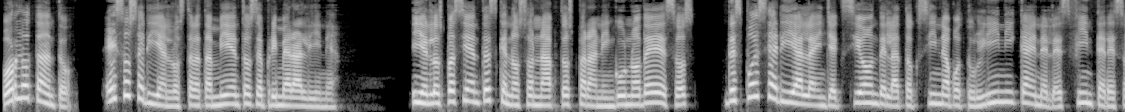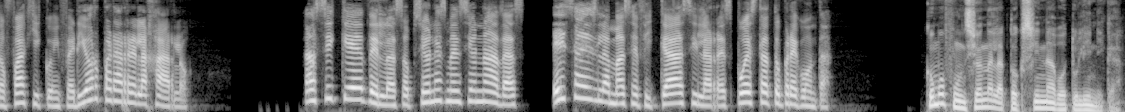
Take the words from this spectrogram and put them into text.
Por lo tanto, esos serían los tratamientos de primera línea. Y en los pacientes que no son aptos para ninguno de esos, después se haría la inyección de la toxina botulínica en el esfínter esofágico inferior para relajarlo. Así que, de las opciones mencionadas, esa es la más eficaz y la respuesta a tu pregunta. ¿Cómo funciona la toxina botulínica?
